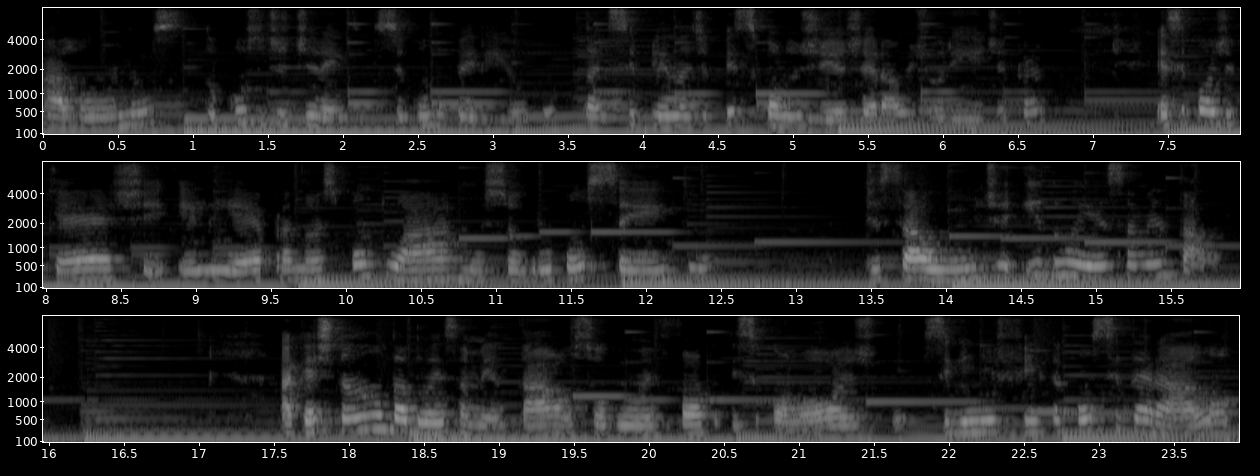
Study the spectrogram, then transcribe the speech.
alunos do curso de Direito do segundo período da disciplina de Psicologia Geral e Jurídica. Esse podcast ele é para nós pontuarmos sobre o conceito de saúde e doença mental. A questão da doença mental sob um enfoque psicológico significa considerá-la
